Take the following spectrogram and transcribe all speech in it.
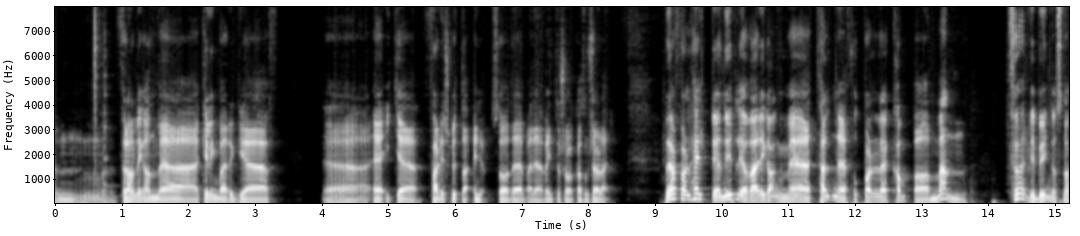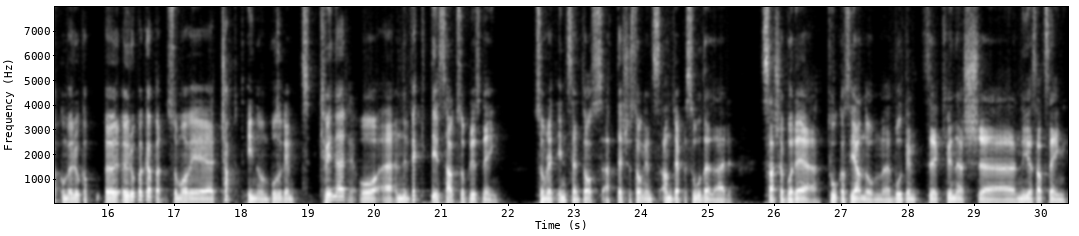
um, forhandlingene med Killingberg eh, er ikke ferdigslutta ennå, så det er bare vent og se hva som skjer der. Men det er i hvert fall helt eh, nydelig å være i gang med tellende fotballkamper. Men før vi begynner å snakke om Europa, Europacupen, så må vi kjapt innom Bodø-Glimt kvinner og en viktig saksopplysning som ble innsendt til oss etter sesongens andre episode, der Sasha Boré tok oss gjennom eh, Bodø-Glimt kvinners uh, nye satsing.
